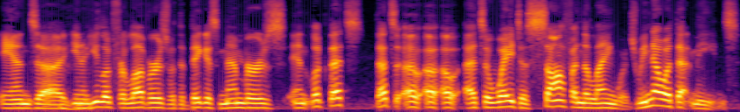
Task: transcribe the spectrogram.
and uh, mm-hmm. you know you look for lovers with the biggest members and look that's that's a, a, a that's a way to soften the language we know what that means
